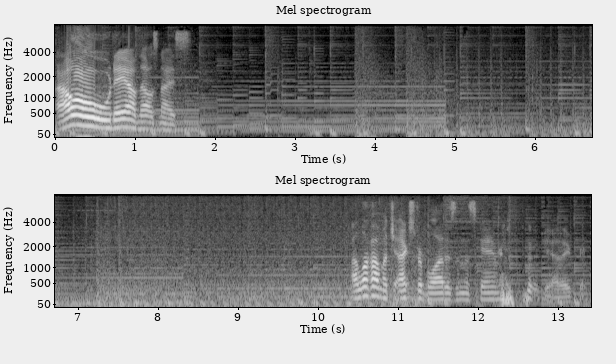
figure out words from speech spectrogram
Oh, damn, that was nice. I love how much extra blood is in this game. yeah, they cranked,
